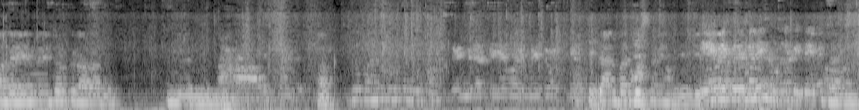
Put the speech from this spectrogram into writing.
అదే ఎనిమిది వరకు రారాదు. ఏమైతుంది మరి? గుళ్ళకైతే ఆ. ఏమైతుంది?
